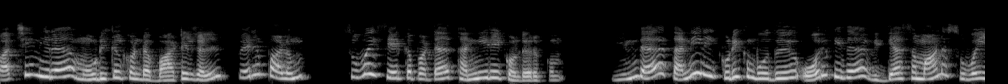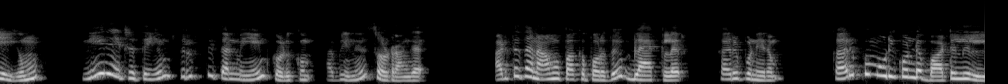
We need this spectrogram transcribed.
பச்சை நிற மூடிகள் கொண்ட பாட்டில்கள் பெரும்பாலும் சுவை சேர்க்கப்பட்ட தண்ணீரை கொண்டிருக்கும். இந்த தண்ணீரை குடிக்கும்போது ஒருவித வித்தியாசமான சுவையையும் நீரேற்றத்தையும் திருப்தி தன்மையையும் கொடுக்கும் அப்படின்னு சொல்றாங்க. அடுத்ததா நாம பார்க்க போறது பிளாக் கலர் கருப்பு நிறம். கருப்பு மூடி கொண்ட பாட்டிலில்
